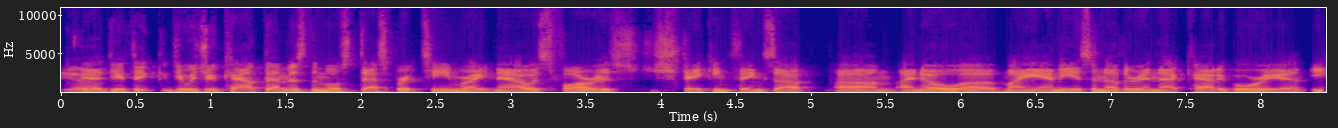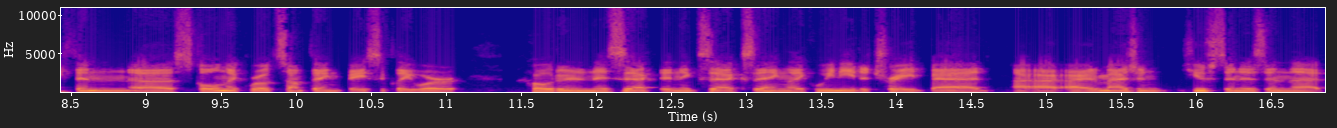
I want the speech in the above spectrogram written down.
Yeah. yeah. Do you think? Do, Would you count them as the most desperate team right now as far as shaking things up? Um, I know uh, Miami is another in that category. Uh, Ethan uh, Skolnick wrote something basically where quoted an exec an exec saying like we need a trade bad. I, I, I imagine Houston is in that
